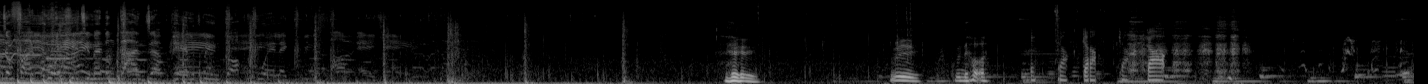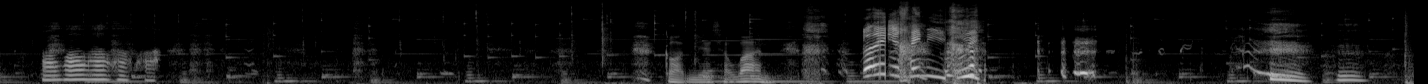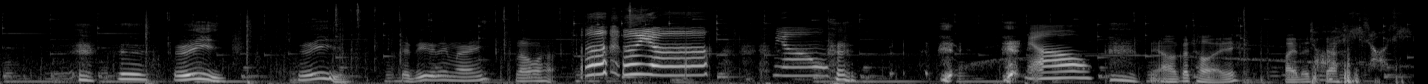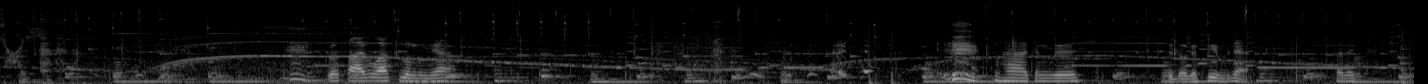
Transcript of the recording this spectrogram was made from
จักจักจักจักพอพอพอพอพอกอดเมียชาวบ้าน เอ้ย ใครหนีเอ้ยเฮ้ย เฮ้ยจะดื้อได้ไหมเราอะเอ้ยอย่า ไม่เอา ไม่เอาไม่เอาก็ถอย ไปแล้วถอจ้ะยถอยถอยก็ตายปะวะลงตรงเนี้ยฮาจังเลยจะโดนกระทืบไหมเนี่ยไปเลย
